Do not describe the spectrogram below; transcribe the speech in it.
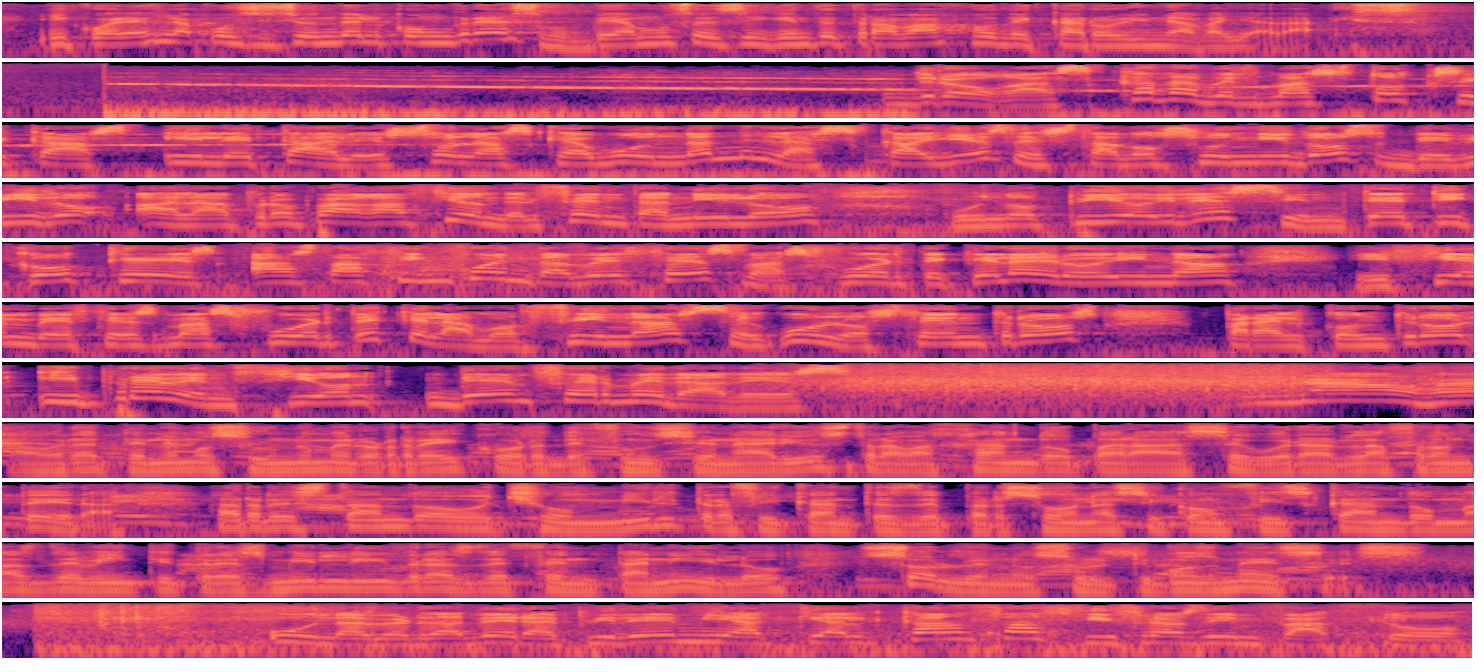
¿Y cuál es la posición del Congreso? Veamos el siguiente trabajo de Carolina Valladares. Drogas cada vez más tóxicas y letales son las que abundan en las calles de Estados Unidos debido a la propagación del fentanilo, un opioide sintético que es hasta 50 veces más fuerte que la heroína y 100 veces más fuerte que la morfina, según los Centros para el Control y Prevención de Enfermedades. Ahora tenemos un número récord de funcionarios trabajando para asegurar la frontera, arrestando a 8.000 traficantes de personas y confiscando más de 23.000 libras de fentanilo solo en los últimos meses. Una verdadera epidemia que alcanza cifras de impacto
